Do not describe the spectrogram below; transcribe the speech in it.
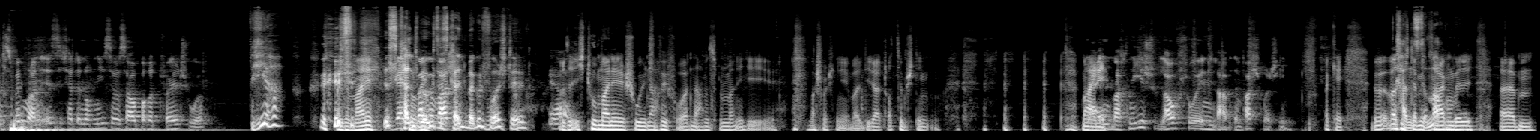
nicht. Swimrun ist, ich hatte noch nie so saubere Trailschuhe. Ja. Also meine, das, kann ich immer mir, das kann ich mir gut vorstellen. Ja, also ich tue meine Schuhe nach wie vor nach dem Swimrun in die Waschmaschine, weil die da trotzdem stinken. meine. Nein, mach nie Sch- Laufschuhe in eine Waschmaschine. Okay. Was Kannst ich damit sagen will, ähm,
